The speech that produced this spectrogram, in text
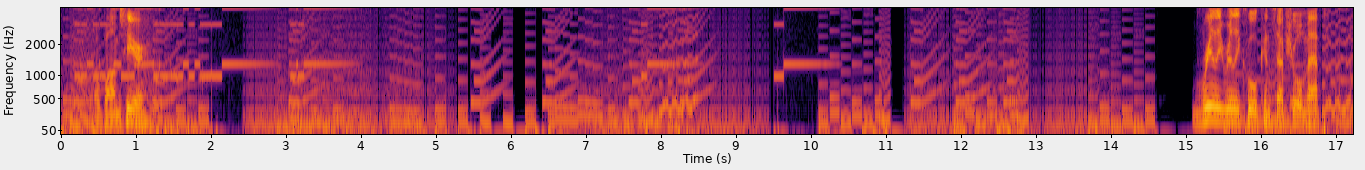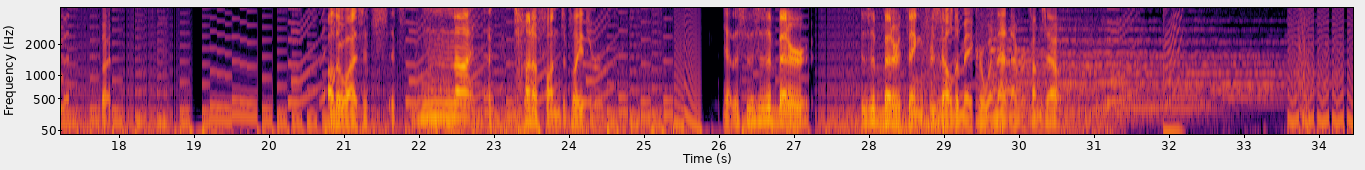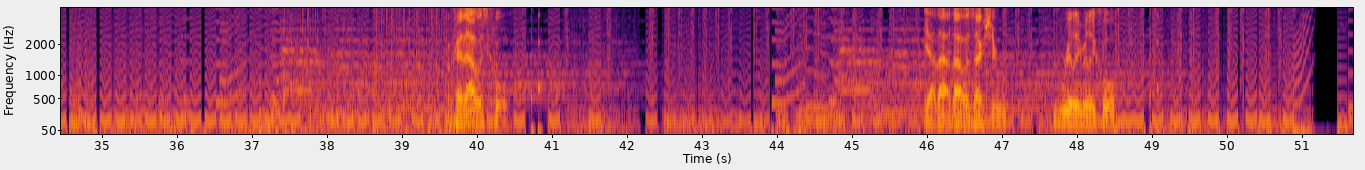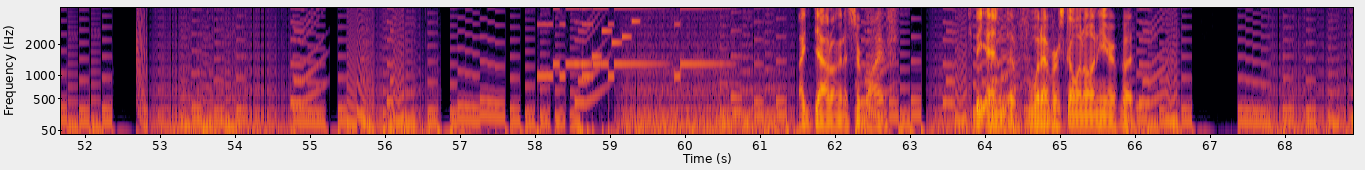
No bombs here. Really, cool conceptual map, but otherwise it's it's not a ton of fun to play through. Yeah, this this is a better this is a better thing for Zelda Maker when that never comes out. Okay, that was cool. Yeah, that that was actually really really cool. I doubt I'm gonna survive. To the end of whatever's going on here, but... I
